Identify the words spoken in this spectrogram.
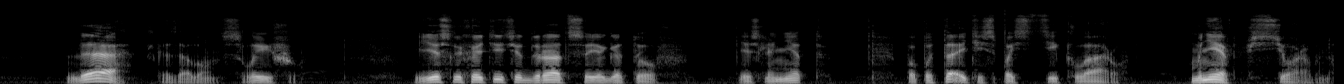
— Да, — сказал он, — слышу. Если хотите драться, я готов. Если нет, попытайтесь спасти Клару. Мне все равно.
